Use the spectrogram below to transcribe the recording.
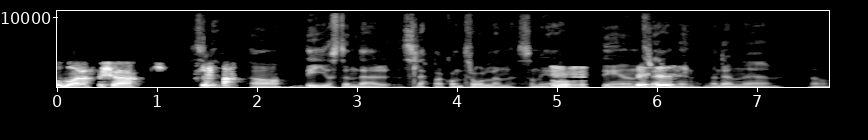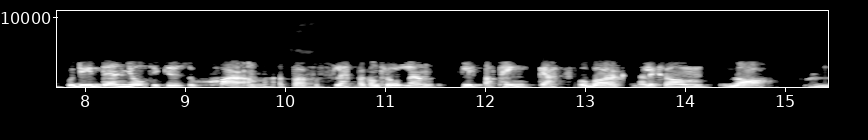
Och bara försök släppa. Ja, det är just den där släppa kontrollen som är, Mm. det är en precis. träning. Men den, eh, ja. Och det är den jag tycker är så skön. Att bara Ja. få släppa kontrollen, slippa tänka och bara kunna liksom vara.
